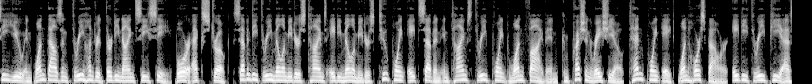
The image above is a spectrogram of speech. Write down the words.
cu in 1339 cc bore X stroke 73 mm times 80 mm 2.87 in times 3.15 in compression ratio 10.8 1 horsepower 83 PS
